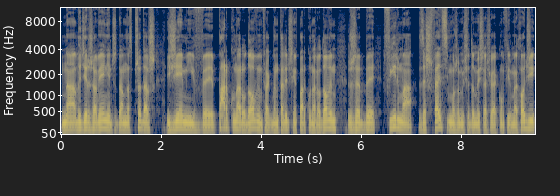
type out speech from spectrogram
na wydzierżawienie, czy tam na sprzedaż ziemi w Parku Narodowym, fragmentarycznie w Parku Narodowym, żeby firma ze Szwecji, możemy się domyślać o jaką firmę chodzi,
